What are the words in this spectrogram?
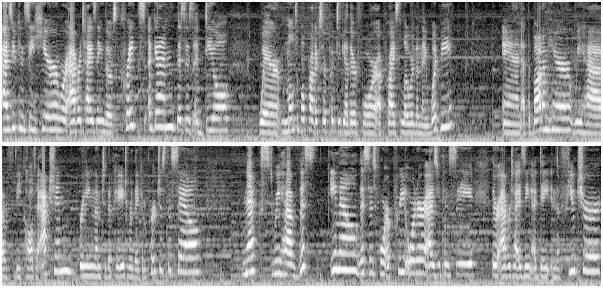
As you can see here, we're advertising those crates again. This is a deal where multiple products are put together for a price lower than they would be. And at the bottom here, we have the call to action, bringing them to the page where they can purchase the sale. Next, we have this email. This is for a pre-order. As you can see, they're advertising a date in the future,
